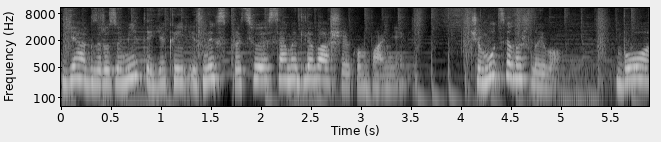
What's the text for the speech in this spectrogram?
як зрозуміти, який із них спрацює саме для вашої компанії. Чому це важливо? Бо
